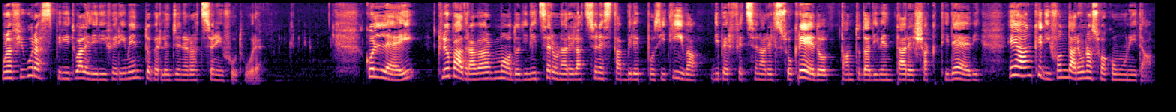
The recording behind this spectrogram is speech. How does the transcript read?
una figura spirituale di riferimento per le generazioni future. Con lei Cleopatra avrà modo di iniziare una relazione stabile e positiva, di perfezionare il suo credo, tanto da diventare Shakti Devi, e anche di fondare una sua comunità.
